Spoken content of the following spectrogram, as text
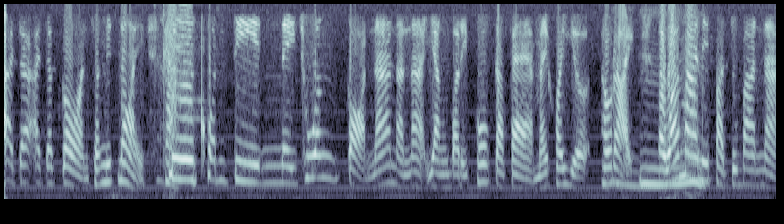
อาจจะอาจจะก่อนสักนิดหน่อยค่ะคือคนจีนในช่วงก่อนหน้านั้นน่ะ ยังบริโภคกาแฟไม่ค่อยเยอะเท่าไหร่อืมแต่ว่ามาในปัจจุบันน่ะ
